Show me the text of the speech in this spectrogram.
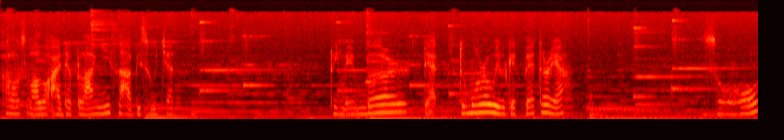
kalau selalu ada pelangi sehabis hujan. Remember that tomorrow will get better ya. So,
